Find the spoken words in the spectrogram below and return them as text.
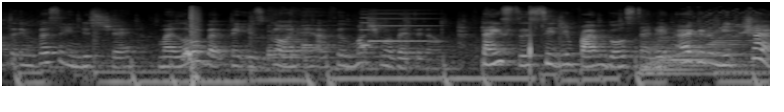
after investing in this chair, my lower back pain is gone and I feel much more better now. Thanks to CG Prime Gold Standard Ergonomic Chair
